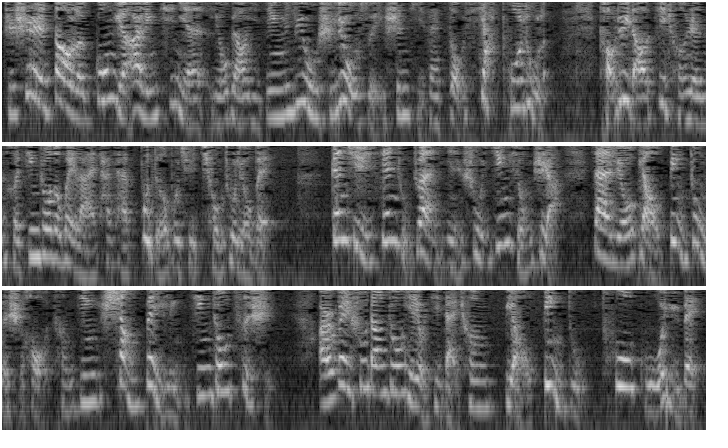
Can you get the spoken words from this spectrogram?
只是到了公元二零七年，刘表已经六十六岁，身体在走下坡路了。考虑到继承人和荆州的未来，他才不得不去求助刘备。根据《先主传》引述英雄志啊，在刘表病重的时候，曾经上备领荆州刺史。而魏书当中也有记载称，表病笃，托国于备，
